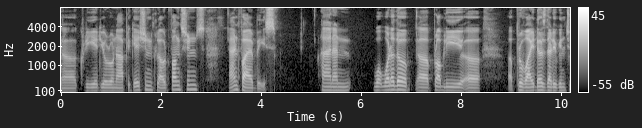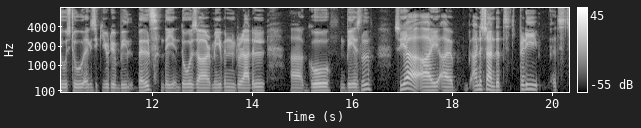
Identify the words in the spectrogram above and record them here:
uh, create your own application, Cloud Functions, and Firebase. And and what what are the uh, probably uh, uh, providers that you can choose to execute your builds? They those are Maven, Gradle, uh, Go, Bazel. So yeah, I I understand that's pretty. It's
